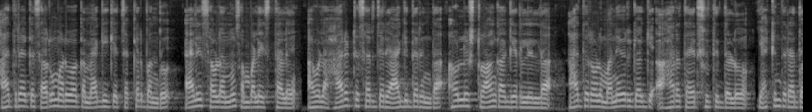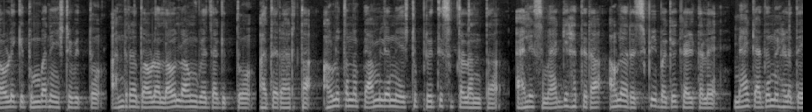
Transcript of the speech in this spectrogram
ಆದ್ರೆ ಆಗ ಸರ್ವ್ ಮಾಡುವಾಗ ಮ್ಯಾಗಿಗೆ ಚಕ್ಕರ್ ಬಂದು ಆಲಿಸ್ ಅವಳನ್ನು ಸಂಭಾಳಿಸ್ತಾಳೆ ಅವಳ ಹಾರ್ಟ್ ಸರ್ಜರಿ ಆಗಿದ್ದರಿಂದ ಅವಳು ಸ್ಟ್ರಾಂಗ್ ಆಗಿರಲಿಲ್ಲ. ಆದರೆ ಅವಳು ಮನೆಯವರಿಗಾಗಿ ಆಹಾರ ತಯಾರಿಸುತ್ತಿದ್ದಳು. ಯಾಕೆಂದರೆ ಅದು ಅವಳಿಗೆ ತುಂಬಾನೇ ಇಷ್ಟವಿತ್ತು. ಅಂದ್ರೆ ಅದು ಅವಳ ಲವ್ ಲ್ಯಾಂಗ್ವೇಜ್ ಆಗಿತ್ತು. ಅದರ ಅರ್ಥ, ಅವಳು ತನ್ನ ಫ್ಯಾಮಿಲಿಯನ್ನು ಎಷ್ಟು ಪ್ರೀತಿಸುತ್ತಾಳಂತ. ಆಲಿಸ್ ಮ್ಯಾಗಿ ಹತ್ತಿರ ಅವಳ ರೆಸಿಪಿ ಬಗ್ಗೆ ಕೇಳ್ತಾಳೆ. ಮ್ಯಾಗಿ ಅದನ್ನು ಹೇಳದೆ,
